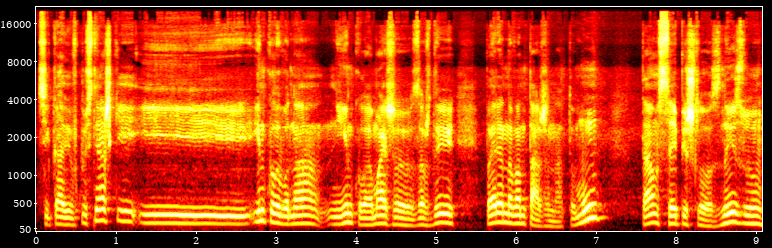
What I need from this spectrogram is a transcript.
цікаві вкусняшки, і інколи вона, не інколи, а майже завжди перенавантажена. Тому там все пішло. Знизу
